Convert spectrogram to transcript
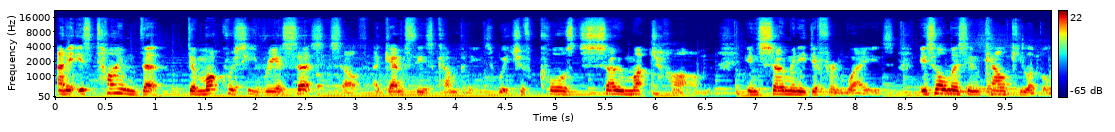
And it is time that democracy reasserts itself against these companies, which have caused so much harm in so many different ways. It's almost incalculable.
